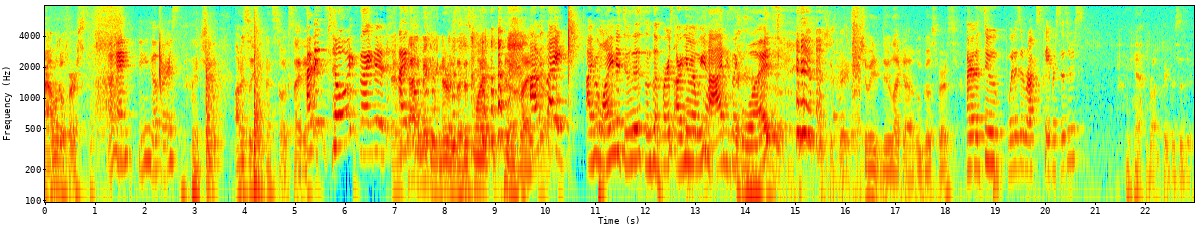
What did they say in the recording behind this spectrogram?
Alright, I'm gonna go first. Okay, you can go first. she, honestly, she's been so excited. I've been so excited. and it's kind of making me nervous at this point. like, I was uh, like, I've been wanting to do this since the first argument we had. He's like, what? She's great. Should we do like a who goes first? All right, let's do, what is it, rocks, paper, scissors? Yeah, rock, paper, scissors.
